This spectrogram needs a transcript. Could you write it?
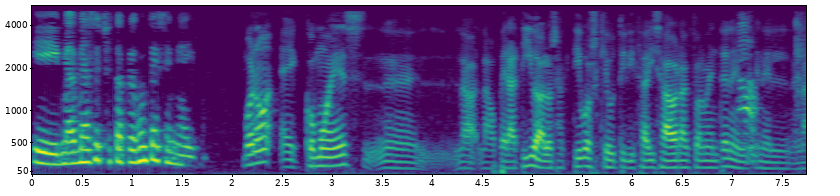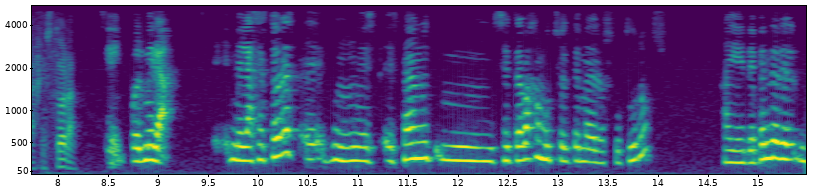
Y me, me has hecho esta pregunta y se me ha ido. Bueno, eh, ¿cómo es eh, la, operativa, los activos que utilizáis ahora actualmente en, ah. la gestora? Sí, pues mira, en la gestora eh, están, mm, se trabaja mucho el tema de los futuros. Ahí depende del,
